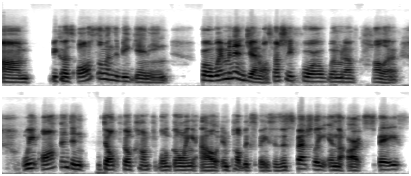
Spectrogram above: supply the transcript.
Um, because also in the beginning, for women in general, especially for women of color, we often didn't, don't feel comfortable going out in public spaces, especially in the art space.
